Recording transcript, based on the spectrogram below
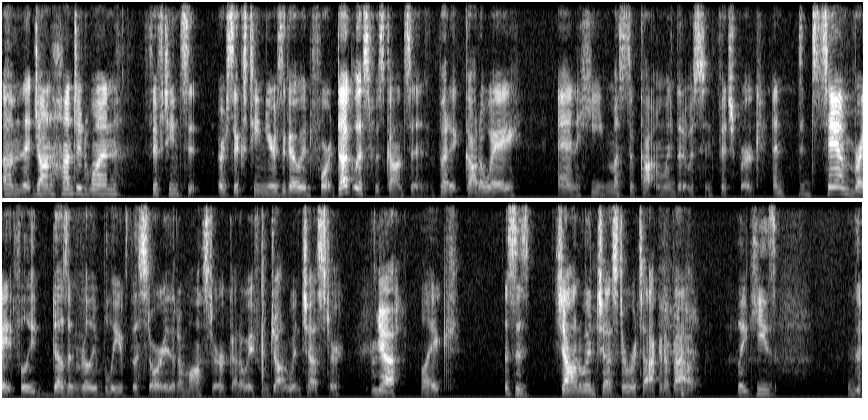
Um, that John hunted one 15 si- or 16 years ago in Fort Douglas, Wisconsin, but it got away and he must have gotten wind that it was in Fitchburg. And Sam rightfully doesn't really believe the story that a monster got away from John Winchester. yeah, Like, this is John Winchester we're talking about. like, he's, the,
